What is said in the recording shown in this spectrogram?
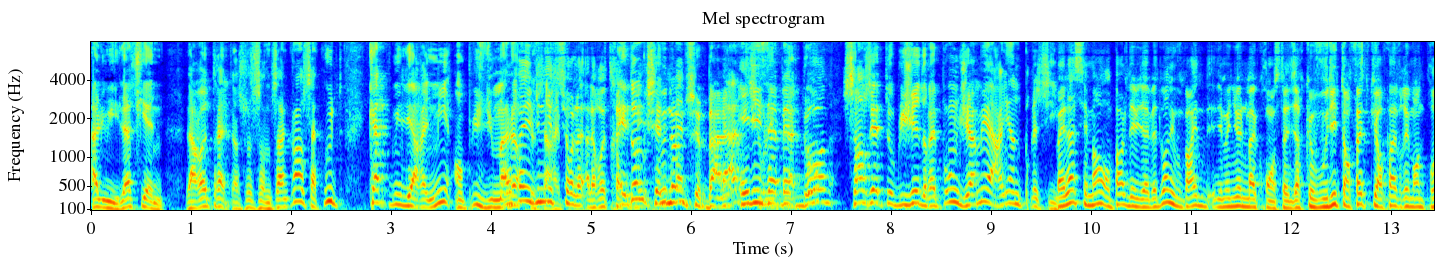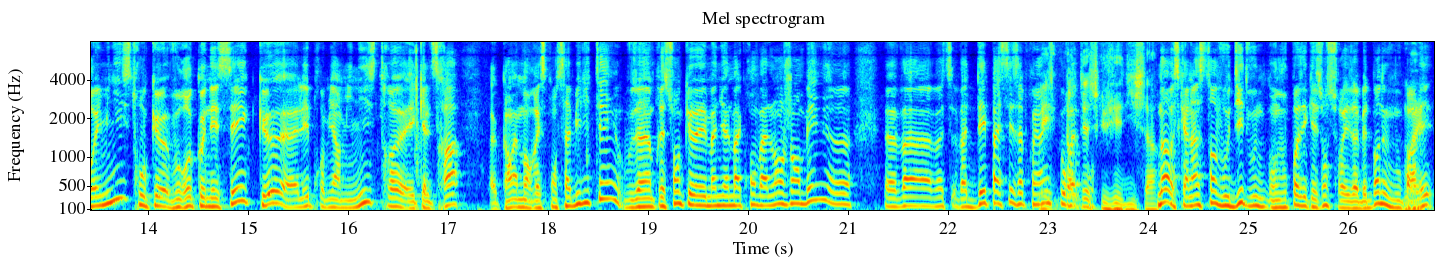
à lui, la sienne, la retraite à 65 ans, ça coûte 4 milliards et demi en plus du On malheur. va y que ça venir sur la, la retraite. Et donc Mais cet homme même, se balade sur les Elisabeth Borne. sans être obligé de répondre jamais à rien de précis. Ben là, c'est marrant, on parle d'Elisabeth Borne et vous parlez d'Emmanuel Macron. C'est-à-dire que vous dites en fait qu'il n'y aura pas vraiment de Premier ministre ou que vous reconnaissez qu'elle est Première ministre et qu'elle sera euh, quand même en responsabilité. Vous avez l'impression que Emmanuel Macron va l'enjamber, euh, euh, va, va, va dépasser sa Première ministre pour quand est-ce que j'ai dit ça? Non, parce qu'à l'instant, vous dites, vous- on vous pose des questions sur Elisabeth Borne vous, nous parlez,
